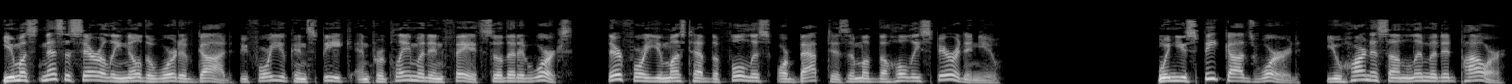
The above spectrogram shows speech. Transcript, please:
You must necessarily know the Word of God before you can speak and proclaim it in faith so that it works, Therefore you must have the fullness or baptism of the Holy Spirit in you. When you speak God's word, you harness unlimited power.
